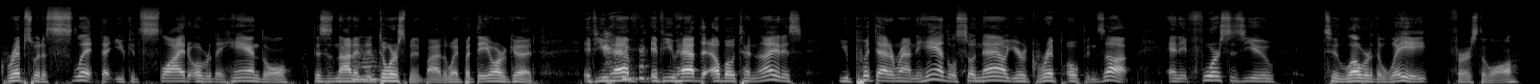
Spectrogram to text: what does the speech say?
grips with a slit that you could slide over the handle. This is not an Uh-huh. endorsement, by the way, but they are good. If you have if you have the elbow tendonitis, you put that around the handle, so now your grip opens up and it forces you to lower the weight. First of all,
